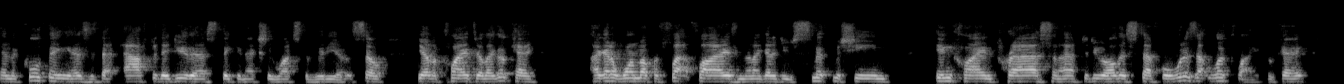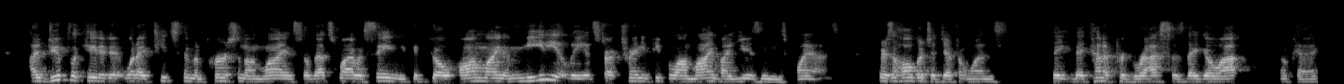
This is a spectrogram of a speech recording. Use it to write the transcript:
and the cool thing is is that after they do this they can actually watch the videos. So you have a client they're like okay i got to warm up with flat flies and then i got to do smith machine incline press and i have to do all this stuff. Well what does that look like okay? I duplicated it what i teach them in person online so that's why i was saying you could go online immediately and start training people online by using these plans. There's a whole bunch of different ones. They, they kind of progress as they go up okay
